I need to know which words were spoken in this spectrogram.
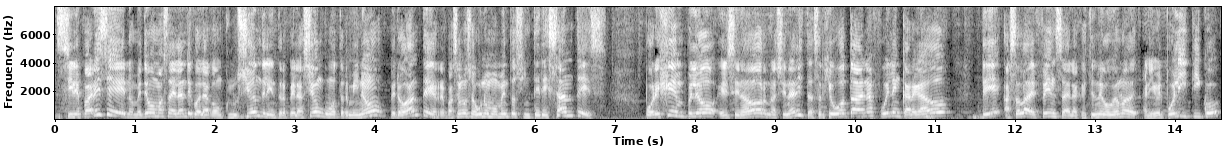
Si les parece, nos metemos más adelante con la conclusión de la interpelación, cómo terminó, pero antes repasemos algunos momentos interesantes. Por ejemplo, el senador nacionalista Sergio Botana fue el encargado de hacer la defensa de la gestión del gobierno a nivel político,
